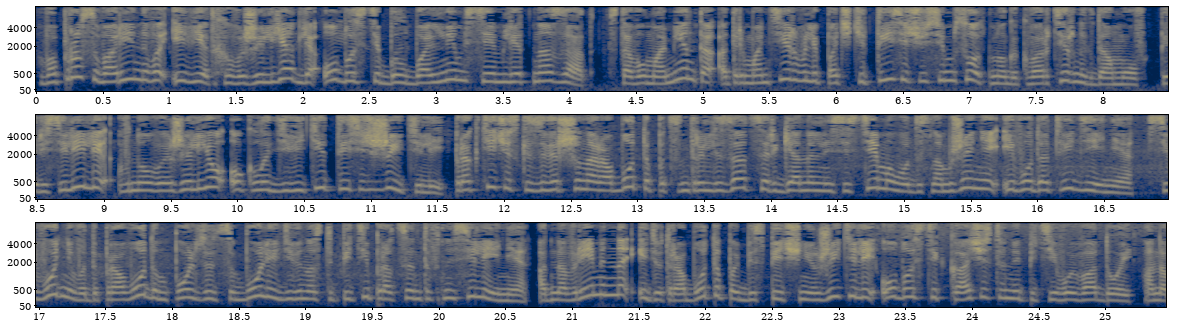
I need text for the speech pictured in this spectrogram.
Вопрос аварийного и ветхого жилья для области был больным 7 лет назад. С того момента отремонтировали почти 1700 многоквартирных домов. Переселили в новое жилье около 9 тысяч жителей. Практически завершена работа по централизации региональной системы водоснабжения и водоотведения. Сегодня водопроводом пользуется более 95% населения. Одновременно идет работа по обеспечению жителей области качественной питьевой водой. Она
